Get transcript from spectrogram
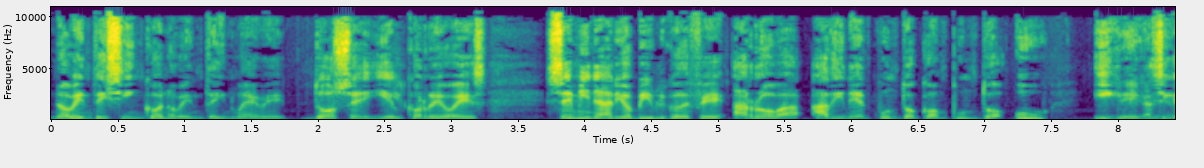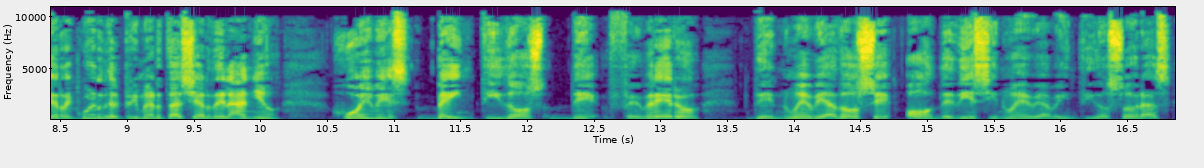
95 99 12 y el correo es seminario bíblico de fe arroba adinet.com.uy. Así que recuerde el primer taller del año, jueves 22 de febrero de 9 a 12 o de 19 a 22 horas.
